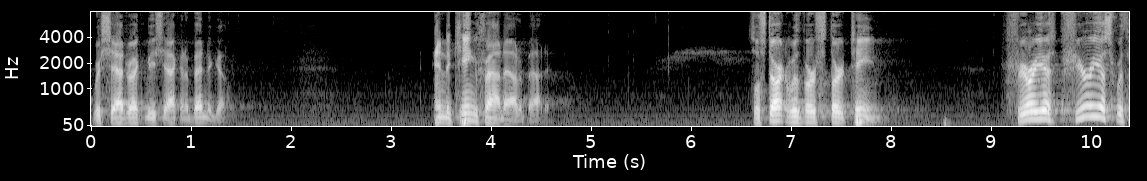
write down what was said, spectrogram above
with Shadrach, Meshach, and Abednego. And the king found out about it. So, starting with verse 13. Furious, furious with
